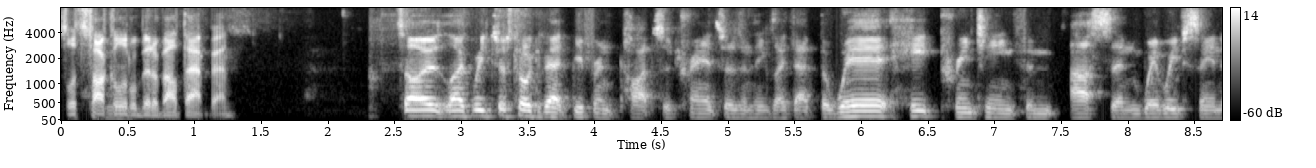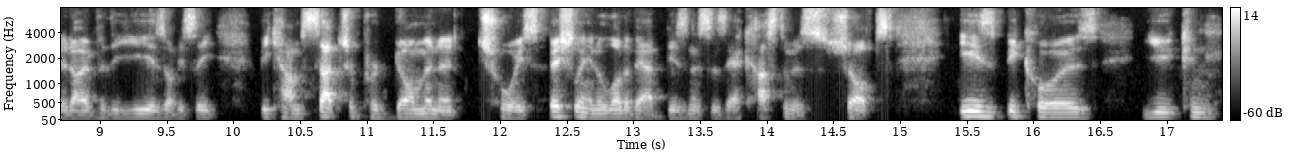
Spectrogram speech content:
So let's talk a little bit about that, Ben. So, like we just talked about different types of transfers and things like that, but where heat printing for us and where we've seen it over the years, obviously, becomes such a predominant choice, especially in a lot of our businesses, our customers' shops, is because you can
